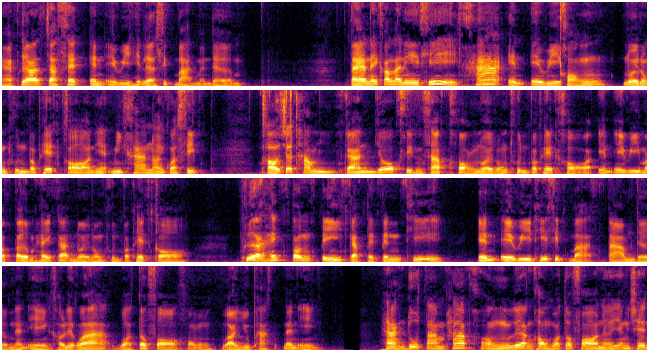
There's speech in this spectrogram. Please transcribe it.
นะ เพื่อจะเซต NAV ให้เหลือ 10 บาทเหมือนเดิม แต่ในกรณีที่ค่า NAV ของหน่วยลงทุนประเภทกอเนี่ยมีค่าน้อยกว่า 10 เขาจะทำการโยกสินทรัพย์ของหน่วยลงทุนประเภทขอ NAV มาเติมให้กับหน่วยลงทุนประเภทกอ เพื่อให้ต้นปีกลับไปเป็นที่ NAV ที่ 10 บาทตามเดิมนั่นเอง เขาเรียกว่า waterfall ของวายุพักนั่นเอง หากดูตามภาพของเรื่องของ waterfall เนะอย่างเช่น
